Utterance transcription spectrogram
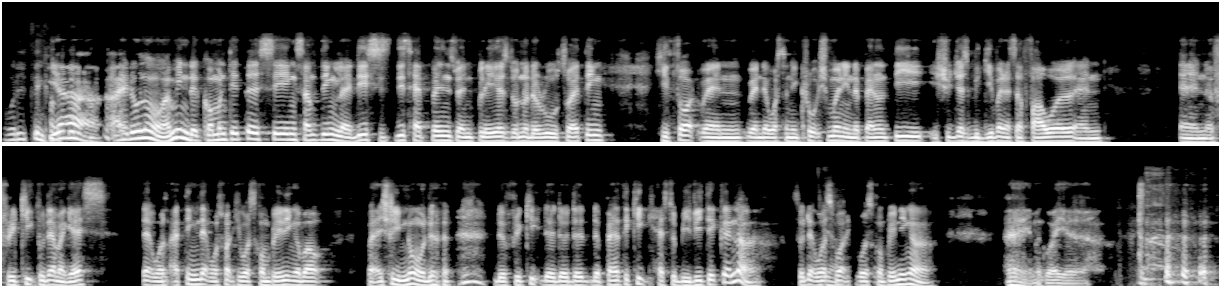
What do you think? Yeah, I don't know. I mean, the commentator saying something like this: this happens when players don't know the rules. So I think he thought when when there was an encroachment in the penalty, it should just be given as a foul and and a free kick to them. I guess that was. I think that was what he was complaining about. But actually, no, the the free kick, the the the, the penalty kick has to be retaken, lah. So that was Yeah. what he was complaining, ah. Hey, Maguire.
